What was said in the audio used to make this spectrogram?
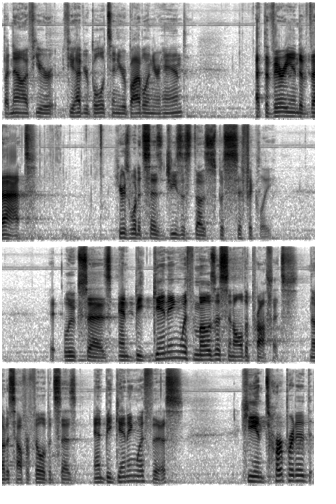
But now, if, you're, if you have your bulletin, your Bible in your hand, at the very end of that, here's what it says Jesus does specifically. Luke says, and beginning with Moses and all the prophets. Notice how for Philip it says, and beginning with this, he interpreted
